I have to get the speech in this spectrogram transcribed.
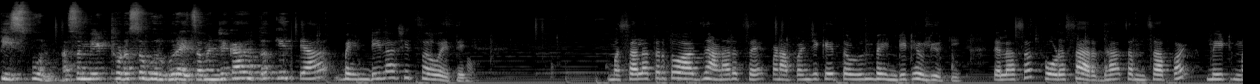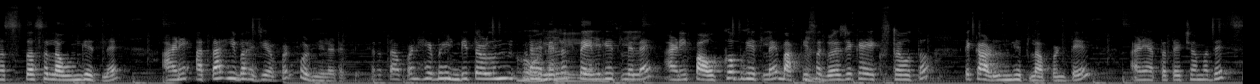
टीस्पून असं मीठ थोडंसं भुरभुरायचं म्हणजे काय होतं की त्या भेंडीला अशी चव येते हो. मसाला तर तो आज जाणारच आहे पण आपण जी काही तळून भेंडी ठेवली होती त्याला असं थोडंसं अर्धा चमचा आपण मीठ मस्त असं लावून घेतलंय. आणि आता ही भाजी आपण फोडणीला टाकली. तर आता आपण हे भेंडी तळून हो, राहिलेलं झालेली तेल आहे. घेतलेलं आहे आणि पाव कप घेतलंय. बाकी हं. सगळं जे काही एक्स्ट्रा होतं ते काढून घेतलं आपण तेल. आणि आता त्याच्यामध्येच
